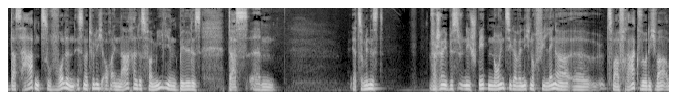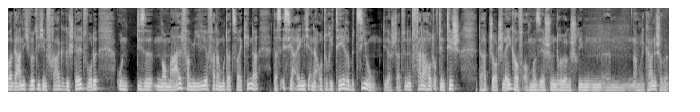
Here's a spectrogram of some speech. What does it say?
das haben zu wollen, ist natürlich auch ein Nachhalt des Familienbildes, das ähm, ja zumindest wahrscheinlich bis in die späten 90er, wenn nicht noch viel länger, äh, zwar fragwürdig war, aber gar nicht wirklich in Frage gestellt wurde. Und diese Normalfamilie, Vater, Mutter, zwei Kinder, das ist ja eigentlich eine autoritäre Beziehung, die da stattfindet. Vater haut auf den Tisch. Da hat George Lakoff auch mal sehr schön drüber geschrieben, ein, ähm, ein amerikanischer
